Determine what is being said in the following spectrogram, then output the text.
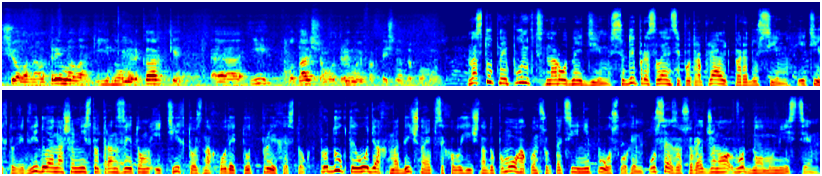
що вона отримала, її номер картки е, і в подальшому отримує фактично допомогу. Наступний пункт народний дім. Сюди переселенці потрапляють передусім. І ті, хто відвідує наше місто транзитом, і ті, хто знаходить тут прихисток. Продукти, одяг, медична і психологічна допомога, консультаційні послуги. Усе зосереджено в одному місці.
